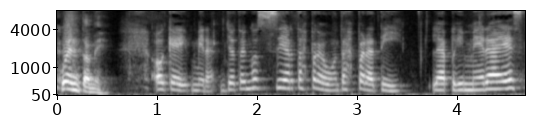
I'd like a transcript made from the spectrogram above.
Cuéntame. ok, mira, yo tengo ciertas preguntas para ti. La primera es,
